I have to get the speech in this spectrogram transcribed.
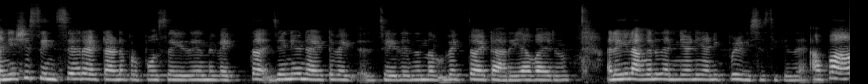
അനീഷ് സിൻസിയർ ആയിട്ടാണ് പ്രപ്പോസ് ചെയ്തതെന്ന് വ്യക്ത ജെന്യൂൻ ആയിട്ട് ചെയ്തതെന്ന് വ്യക്തമായിട്ട് അറിയാമായിരുന്നു. അല്ലെങ്കിൽ അങ്ങനെ തന്നെയാണ് ഞാൻ ഇപ്പോഴും വിശ്വസിക്കുന്നത്. അപ്പോൾ ആ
